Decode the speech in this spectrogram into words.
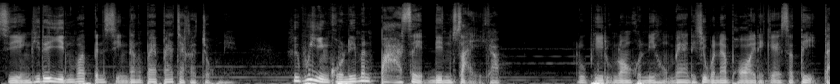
เสียงที่ได้ยินว่าเป็นเสียงดังแปะแปะจากกระจกเนี่ย คือผู้หญิงคนนี้มันปาเศษดินใส่ครับ ลูกพี่ลูกน้องคนนี้ของแม่ที่ชื่อว่านาพลอยเนี่ยแกสติแต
